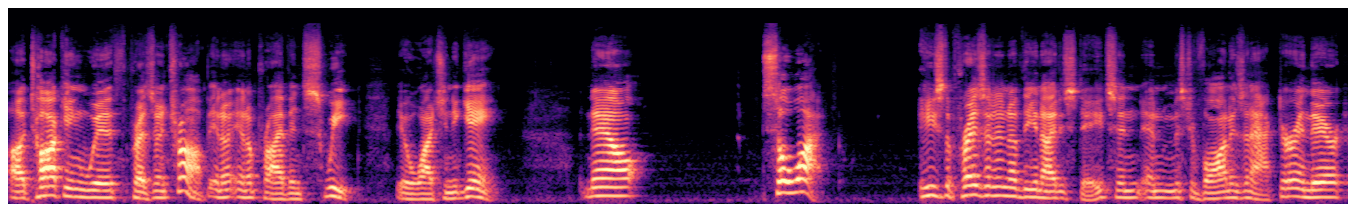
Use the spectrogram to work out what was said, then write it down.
uh, talking with President Trump in a, in a private suite. They were watching the game. Now, so what? He's the president of the United States, and, and Mr. Vaughn is an actor, and they're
